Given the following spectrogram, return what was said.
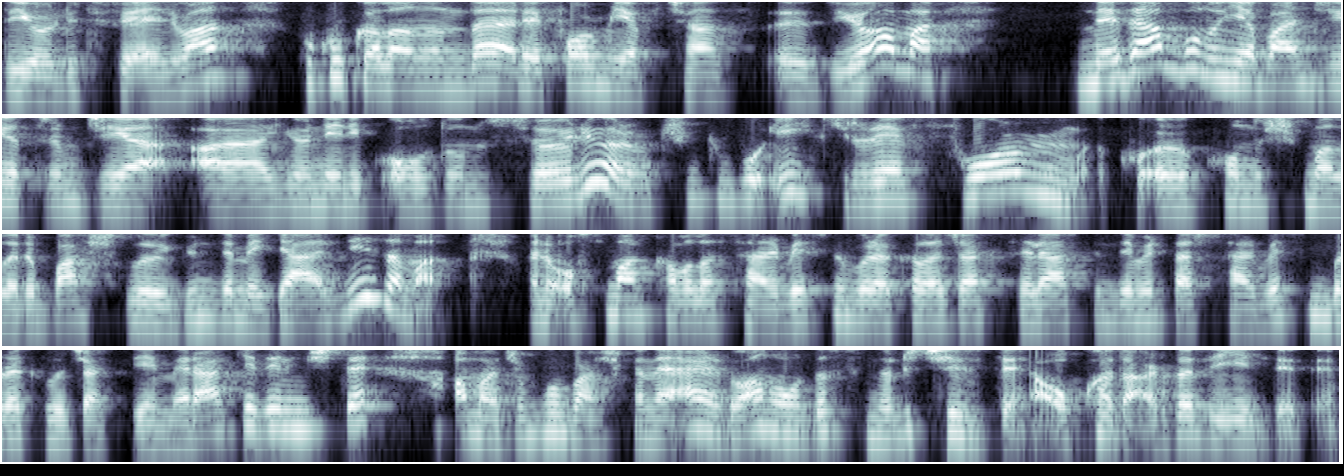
diyor Lütfi Elvan. Hukuk alanında reform yapacağız e, diyor ama neden bunun yabancı yatırımcıya yönelik olduğunu söylüyorum. Çünkü bu ilk reform e, konuşmaları başlığı gündeme geldiği zaman hani Osman Kavala serbest mi bırakılacak, Selahattin Demirtaş serbest mi bırakılacak diye merak edilmişti. Ama Cumhurbaşkanı Erdoğan orada sınırı çizdi. O kadar da değil dedi.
